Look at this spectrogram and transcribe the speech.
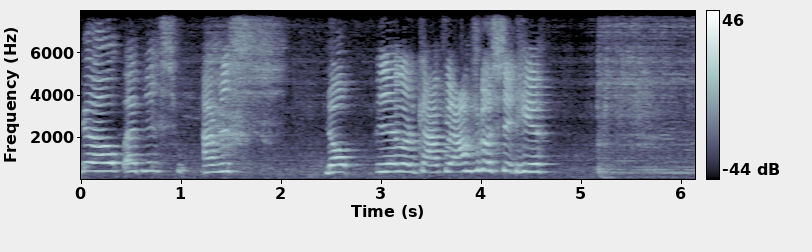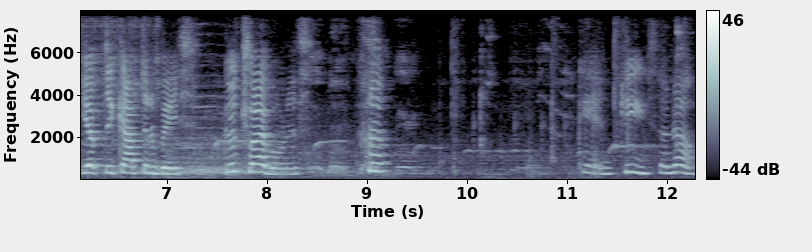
no. I'm just, I'm just, nope. They're gonna capture. I'm just gonna sit here. Yep, they captured the base. Good try, bonus. Okay, geez, I know.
